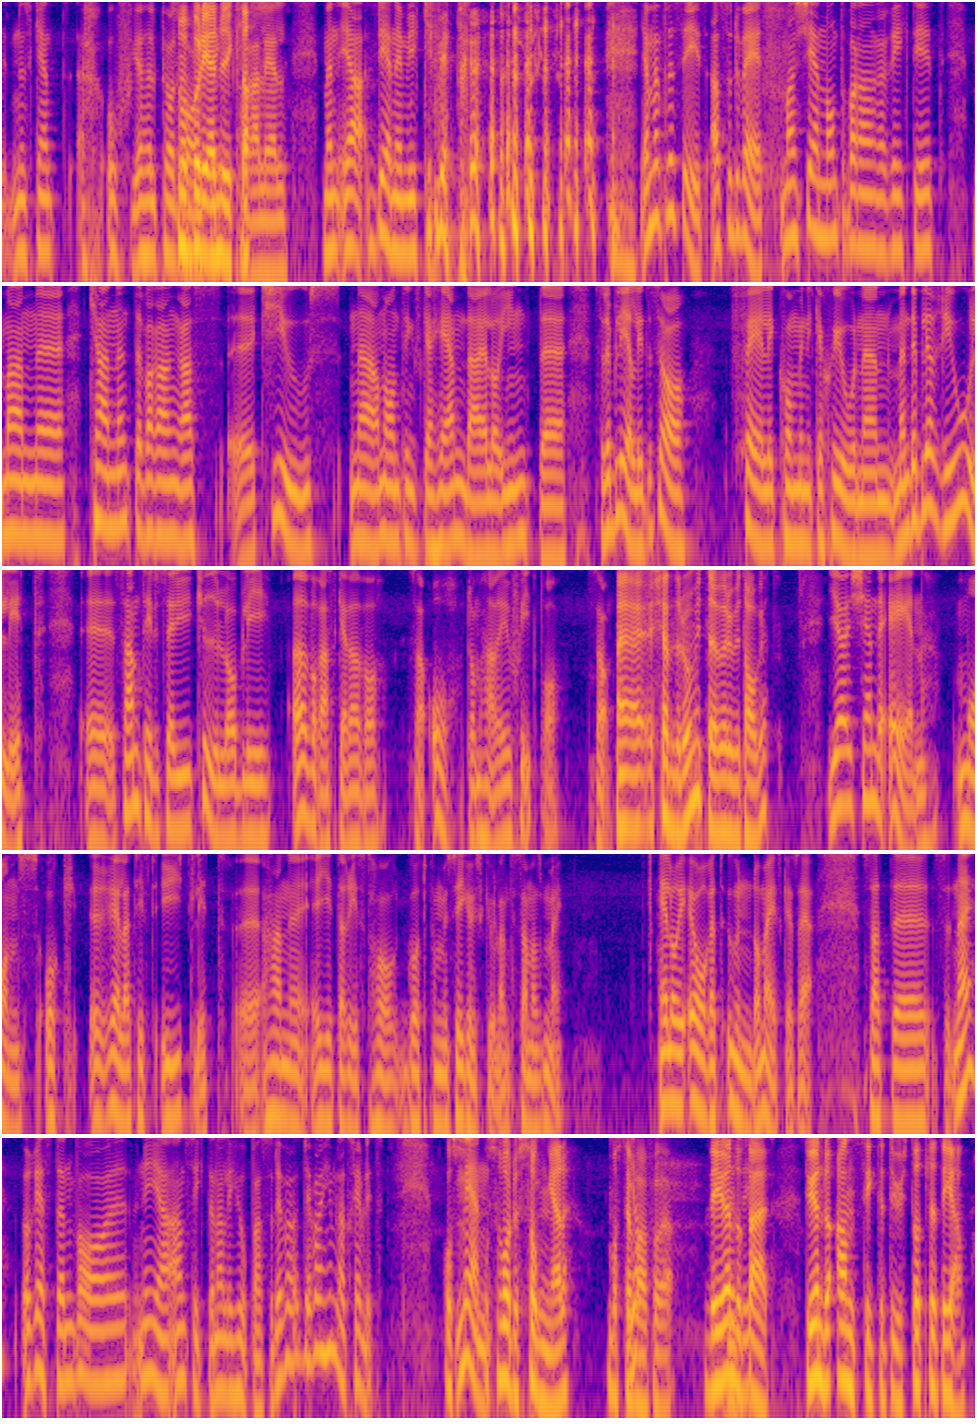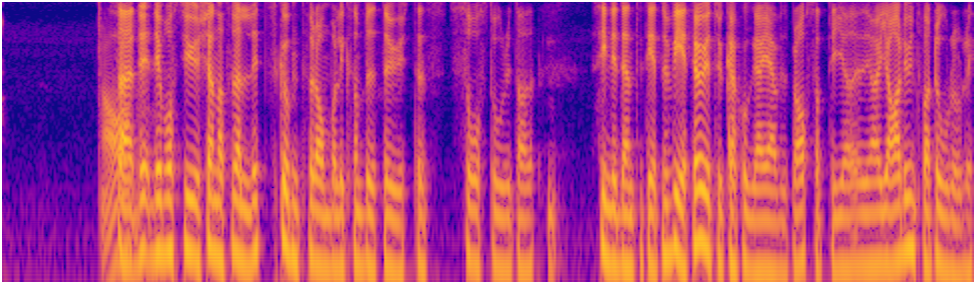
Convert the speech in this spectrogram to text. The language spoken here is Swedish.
nu ska jag inte, uh, jag höll på att Som att börja en ny klass. sexparallell. Men ja, den är mycket bättre. ja men precis, alltså du vet, man känner inte varandra riktigt, man eh, kan inte varandras eh, cues när någonting ska hända eller inte, så det blir lite så fel i kommunikationen, men det blir roligt. Eh, samtidigt så är det ju kul att bli överraskad över, så åh, de här är ju skitbra. Så. Men eh, kände du dem inte överhuvudtaget? Jag kände en, Mons, och relativt ytligt. Eh, han är gitarrist, har gått på Musikhögskolan tillsammans med mig. Eller i året under mig ska jag säga. Så att, eh, så, nej, och resten var eh, nya ansikten allihopa, så det var, det var himla trevligt. Och, s- Men- och så var du sångare, måste jag Ja. bara fråga. Det är ju ändå Precis. så här, det är ju ändå ansiktet utåt lite grann. Ja, Så här, det, det måste ju kännas väldigt skumt för dem att liksom byta ut en så stor utav sin identitet. Nu vet jag ju att du kan sjunga jävligt bra, så att jag, jag, jag hade ju inte varit orolig.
